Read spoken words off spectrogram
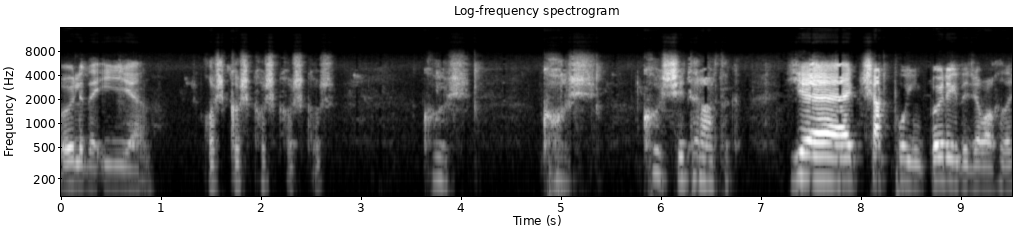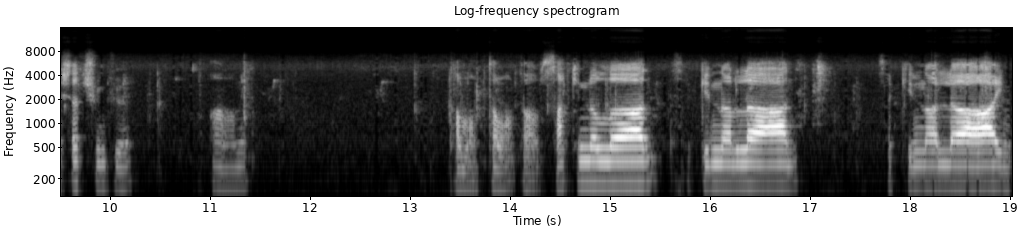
Böyle de iyi yani. Koş koş koş koş koş. Koş. Koş. Koş yeter artık. Yeah, checkpoint. Böyle gideceğim arkadaşlar çünkü. Ananı. Tamam tamam tamam. Sakin olun. Sakin olun. Sakin olun.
